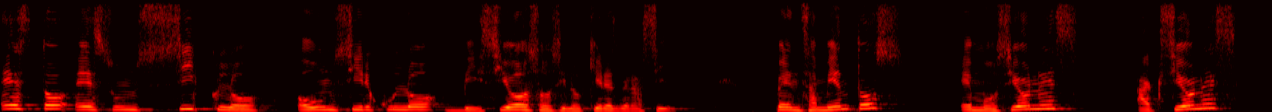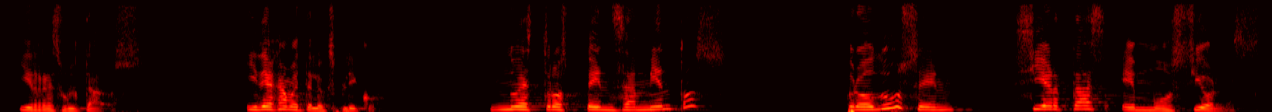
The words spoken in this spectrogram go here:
Esto es un ciclo o un círculo vicioso, si lo quieres ver así. Pensamientos, emociones, acciones y resultados. Y déjame te lo explico nuestros pensamientos producen ciertas emociones.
